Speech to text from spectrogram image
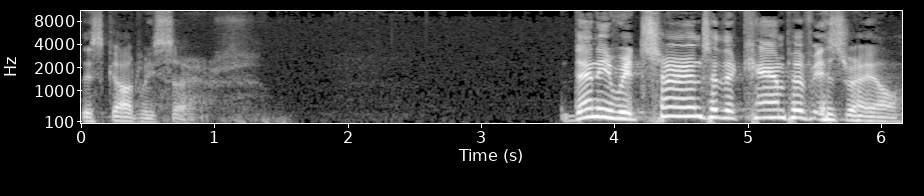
this God we serve. Then he returned to the camp of Israel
